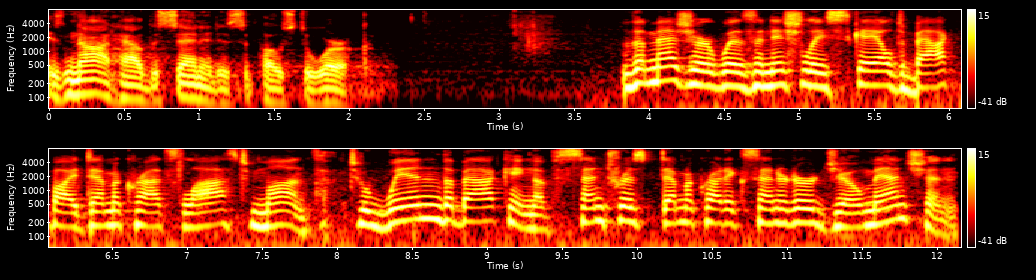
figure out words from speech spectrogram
is not how the Senate is supposed to work. The measure was initially scaled back by Democrats last month to win the backing of centrist Democratic Senator Joe Manchin.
